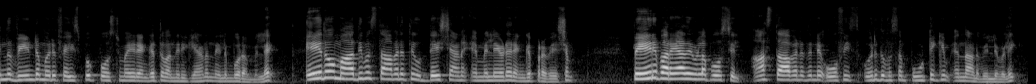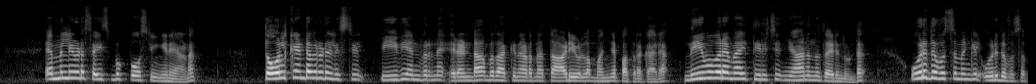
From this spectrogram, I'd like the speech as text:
ഇന്ന് വീണ്ടും ഒരു ഫേസ്ബുക്ക് പോസ്റ്റുമായി രംഗത്ത് വന്നിരിക്കുകയാണ് നിലമ്പൂർ എം എൽ എ ഏതോ മാധ്യമ സ്ഥാപനത്തെ ഉദ്ദേശിച്ചാണ് എം എൽ എയുടെ രംഗപ്രവേശം. പേര് പറയാതെയുള്ള പോസ്റ്റിൽ ആ സ്ഥാപനത്തിന്റെ ഓഫീസ് ഒരു ദിവസം പൂട്ടിക്കും എന്നാണ് വെല്ലുവിളി. എം എൽ എയുടെ ഫേസ്ബുക്ക് പോസ്റ്റ് ഇങ്ങനെയാണ്. തോൽക്കേണ്ടവരുടെ ലിസ്റ്റിൽ പി വി അൻവറിനെ രണ്ടാമതാക്കി നടന്ന താടിയുള്ള മഞ്ഞ പത്രക്കാര. നിയമപരമായി തിരിച്ച് ഞാനൊന്ന് തരുന്നുണ്ട്. ഒരു ദിവസമെങ്കിൽ ഒരു ദിവസം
